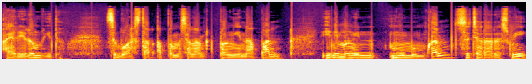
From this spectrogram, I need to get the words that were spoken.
Airy Room gitu. Sebuah startup pemesanan penginapan ini mengumumkan secara resmi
